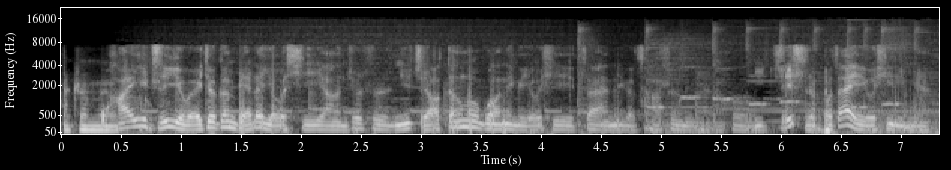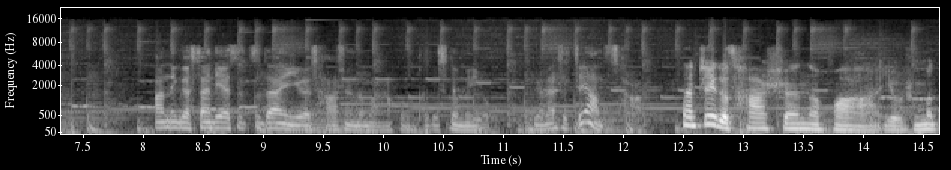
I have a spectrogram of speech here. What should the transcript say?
还真没有。我还一直以为就跟别的游戏一样，就是你只要登录过那个游戏，在那个插身里面，然后你即使不在游戏里面，它那个 3DS 自带一个插身的嘛，然后可是都没有。原来是这样子擦。那这个擦身的话，有什么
